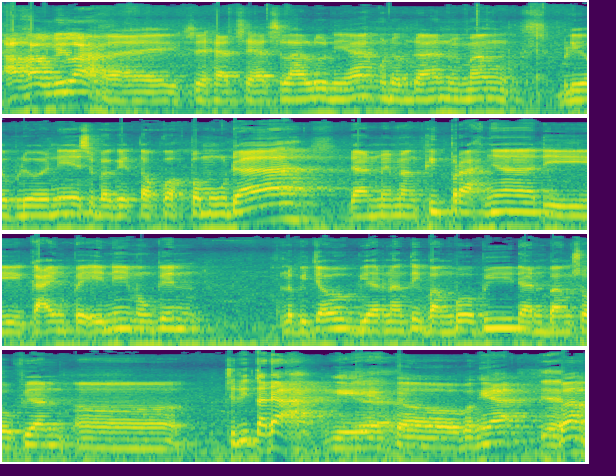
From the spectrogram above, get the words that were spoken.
Alhamdulillah. Baik, sehat-sehat selalu nih ya. Mudah-mudahan memang beliau-beliau ini sebagai tokoh pemuda dan memang kiprahnya di KNP ini mungkin lebih jauh biar nanti Bang Bobi dan Bang Sofian eh, cerita dah gitu bang ya Iya. bang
